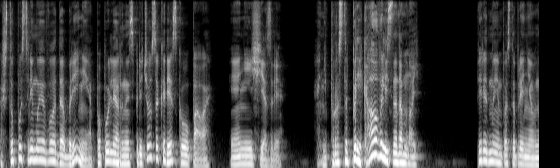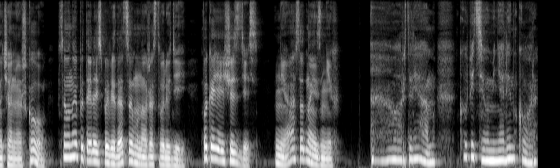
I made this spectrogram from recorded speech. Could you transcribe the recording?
что после моего одобрения популярность причесок резко упала, и они исчезли. Они просто прикалывались надо мной. Перед моим поступлением в начальную школу со мной пытались повидаться множество людей, пока я еще здесь. Ниас одна из них. «Лорд Лиам, купите у меня линкор»,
